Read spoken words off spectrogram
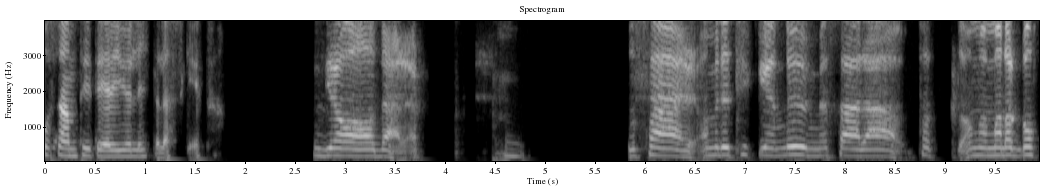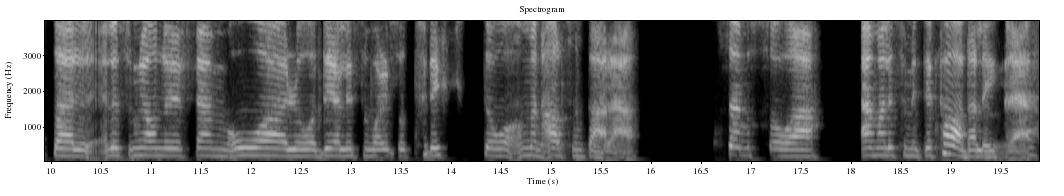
Och samtidigt är det ju lite läskigt. Ja det är det. Mm. Och så här, ja men det tycker jag nu med så här, om man har gått där, eller som jag nu i fem år och det har liksom varit så tryggt och men allt sånt där. Sen så är man liksom inte kvar där längre.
